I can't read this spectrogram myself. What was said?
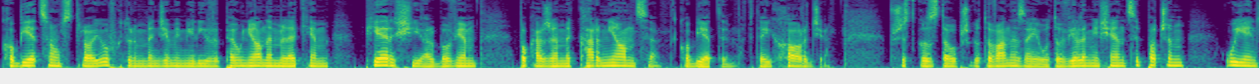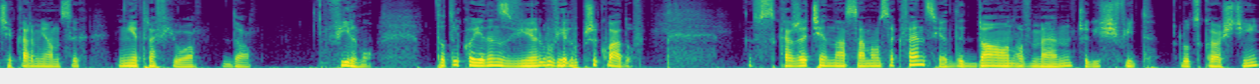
kobiecą stroju, w którym będziemy mieli wypełnione mlekiem piersi, albowiem pokażemy karmiące kobiety w tej hordzie. Wszystko zostało przygotowane, zajęło to wiele miesięcy, po czym ujęcie karmiących nie trafiło do filmu. To tylko jeden z wielu, wielu przykładów. Wskażecie na samą sekwencję The Dawn of Man, czyli świt ludzkości,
